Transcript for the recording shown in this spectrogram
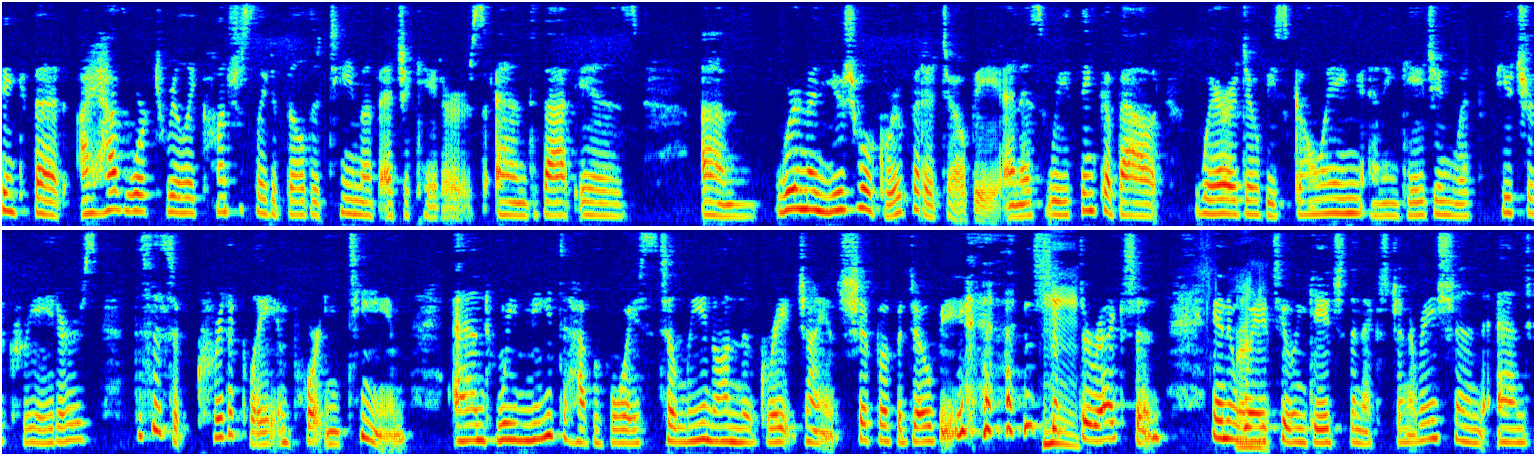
think that I have worked really consciously to build a team of educators, and that is um, we're an unusual group at Adobe. And as we think about where Adobe's going and engaging with future creators, this is a critically important team. And we need to have a voice to lean on the great giant ship of Adobe and shift mm. direction in a right. way to engage the next generation. And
